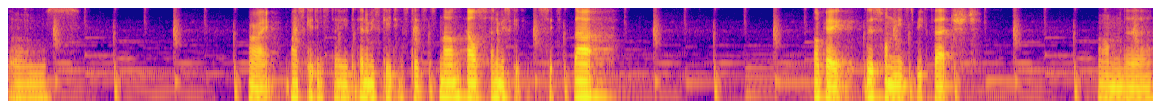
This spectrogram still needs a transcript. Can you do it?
those. Alright, my skating state, enemy skating state is none, else enemy skating state is that. Okay, this one needs to be fetched from the...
